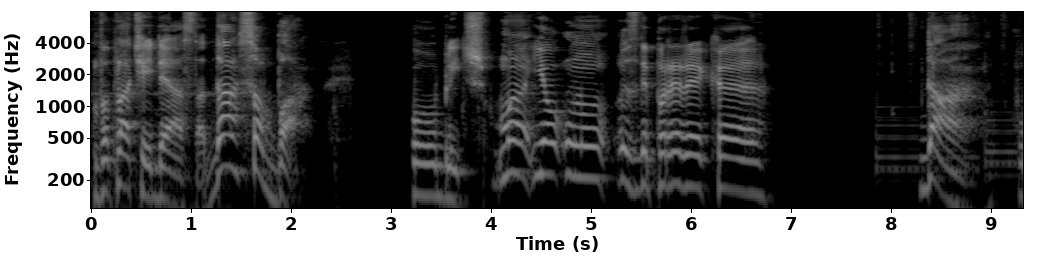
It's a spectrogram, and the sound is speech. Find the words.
vă place ideea asta, da sau ba cu Bleach. Mă, eu unul îți de părere că da, cu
